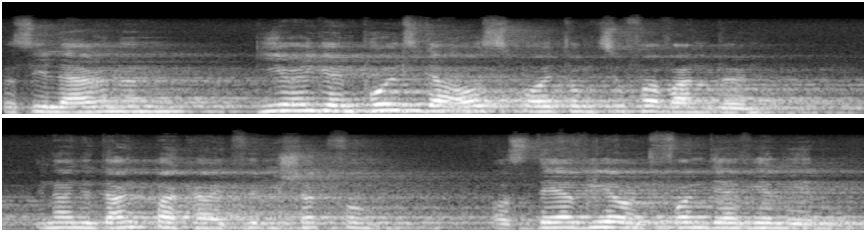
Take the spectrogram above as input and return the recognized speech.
dass sie lernen, gierige Impulse der Ausbeutung zu verwandeln in eine Dankbarkeit für die Schöpfung, aus der wir und von der wir leben.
